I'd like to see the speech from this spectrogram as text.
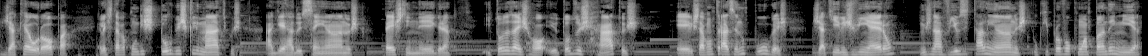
já que a Europa ela estava com distúrbios climáticos, a Guerra dos 100 Anos, peste negra e, todas as e todos os ratos eh, eles estavam trazendo pulgas, já que eles vieram nos navios italianos, o que provocou uma pandemia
